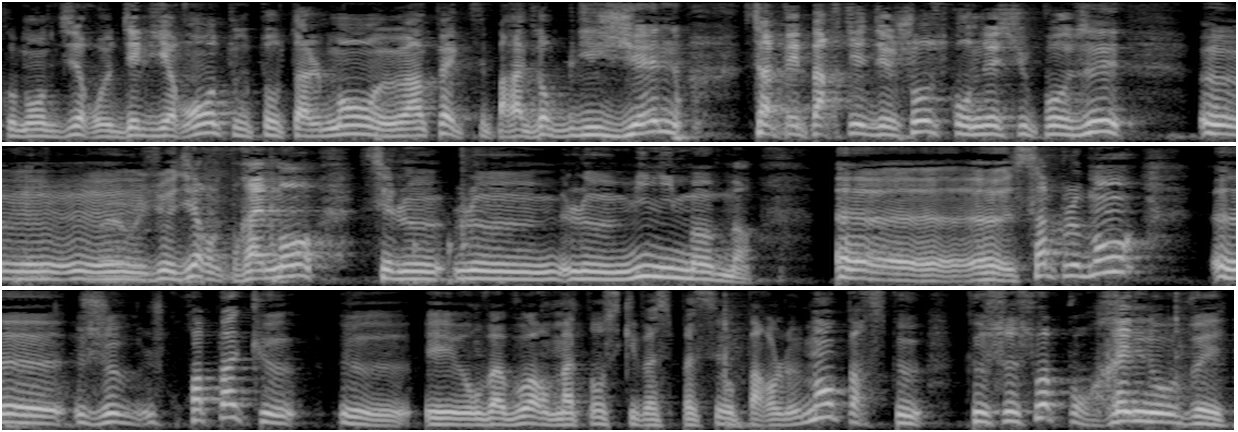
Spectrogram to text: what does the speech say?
comment dire, délirante ou totalement infecte. Par exemple l'hygiène, ça fait partie des choses qu'on est supposé, je veux dire, vraiment, c'est le, le, minimum. Euh, euh, simplement, euh, je ne crois pas que, et on va voir maintenant ce qui va se passer au Parlement, parce que que ce soit pour rénover,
